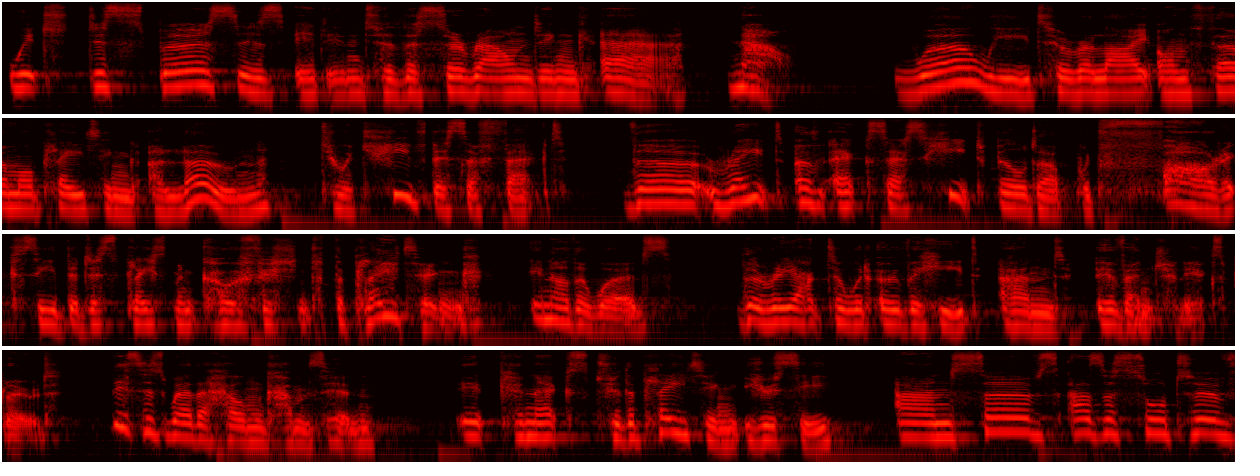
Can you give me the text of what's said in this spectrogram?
which disperses it into the surrounding air. Now, were we to rely on thermal plating alone to achieve this effect, the rate of excess heat buildup would far exceed the displacement coefficient of the plating. In other words, the reactor would overheat and eventually explode. This is where the helm comes in. It connects to the plating, you see, and serves as a sort of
